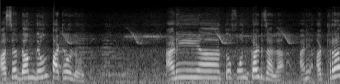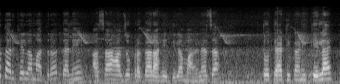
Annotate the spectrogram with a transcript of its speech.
असं दम देऊन पाठवलं होतं. आणि तो फोन कट झाला आणि अठरा तारखेला मात्र त्याने असा हा जो प्रकार आहे तिला मारण्याचा तो त्या ठिकाणी केला आहे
